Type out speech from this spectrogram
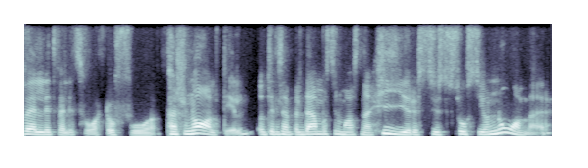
väldigt, väldigt svårt att få personal till. Och till exempel där måste de ha såna hyrsocionomer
